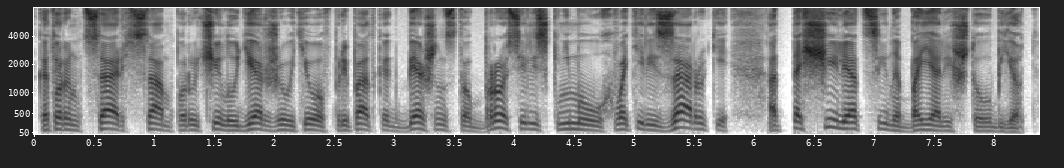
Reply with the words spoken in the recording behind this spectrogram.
которым царь сам поручил удерживать его в припадках бешенства, бросились к нему, ухватили за руки, оттащили от сына, боялись, что убьет.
